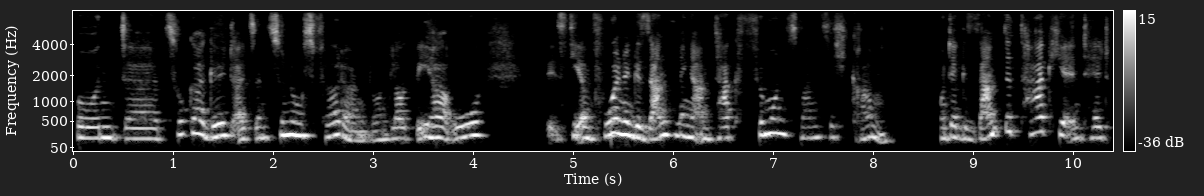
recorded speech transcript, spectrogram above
Und äh, Zucker gilt als entzündungsfördernd. Und laut WHO ist die empfohlene Gesamtmenge am Tag 25 Gramm. Und der gesamte Tag hier enthält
